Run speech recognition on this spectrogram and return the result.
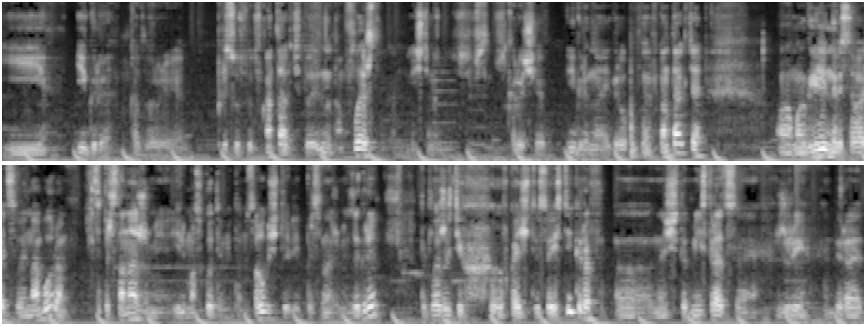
и игры, которые присутствуют в ВКонтакте, то есть, ну, там, флеш, там, короче, игры на платформе ВКонтакте, а, могли нарисовать свои наборы с персонажами или маскотами там, сообщества или персонажами из игры, предложить их в качестве своих стикеров. А, значит, администрация жюри отбирает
